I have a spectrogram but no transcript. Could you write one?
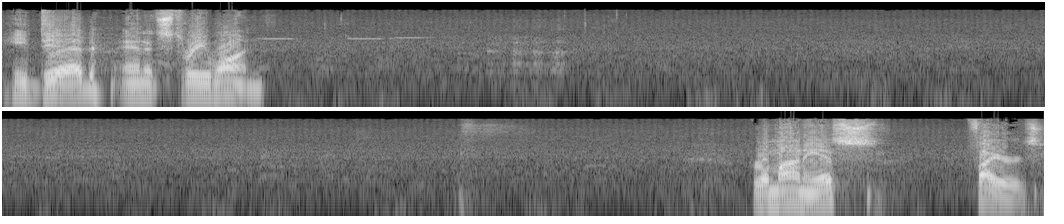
He did, and it's 3 1. Romanius fires.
